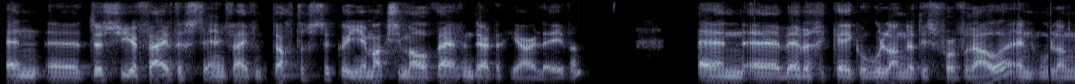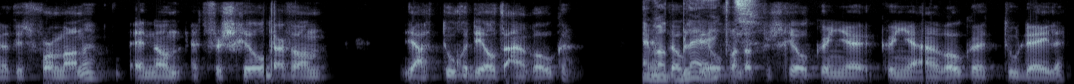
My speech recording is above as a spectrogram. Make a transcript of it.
En eh, tussen je 50ste en 85ste kun je maximaal 35 jaar leven. En eh, we hebben gekeken hoe lang dat is voor vrouwen en hoe lang dat is voor mannen. En dan het verschil daarvan ja, toegedeeld aan roken. En wat welk deel blijkt? van dat verschil kun je, kun je aan roken toedelen?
